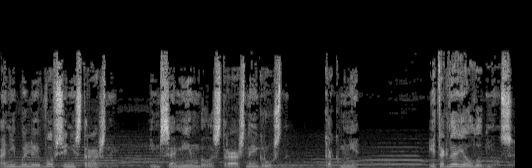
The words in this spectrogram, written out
Они были вовсе не страшны. Им самим было страшно и грустно. Как мне. И тогда я улыбнулся.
